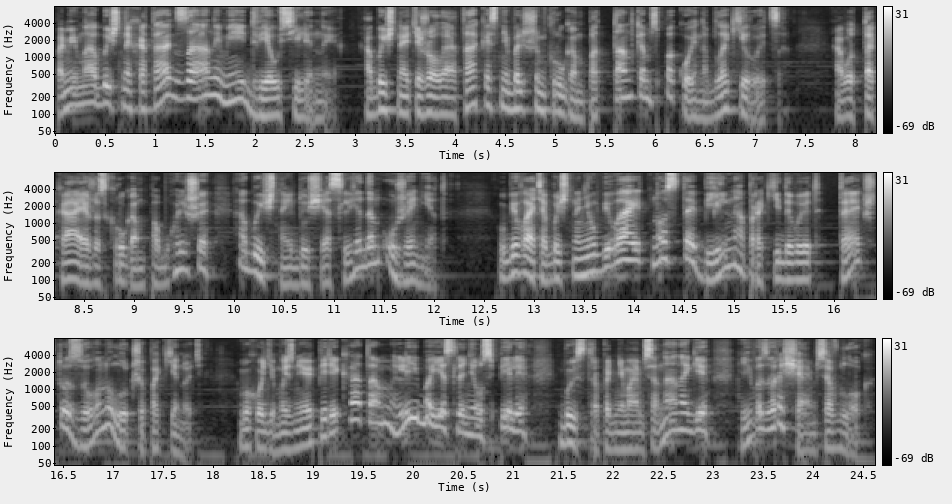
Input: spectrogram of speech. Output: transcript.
Помимо обычных атак, Заан имеет две усиленные – Обычная тяжелая атака с небольшим кругом под танком спокойно блокируется. А вот такая же с кругом побольше, обычно идущая следом, уже нет. Убивать обычно не убивает, но стабильно опрокидывает, так что зону лучше покинуть. Выходим из нее перекатом, либо, если не успели, быстро поднимаемся на ноги и возвращаемся в блок.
